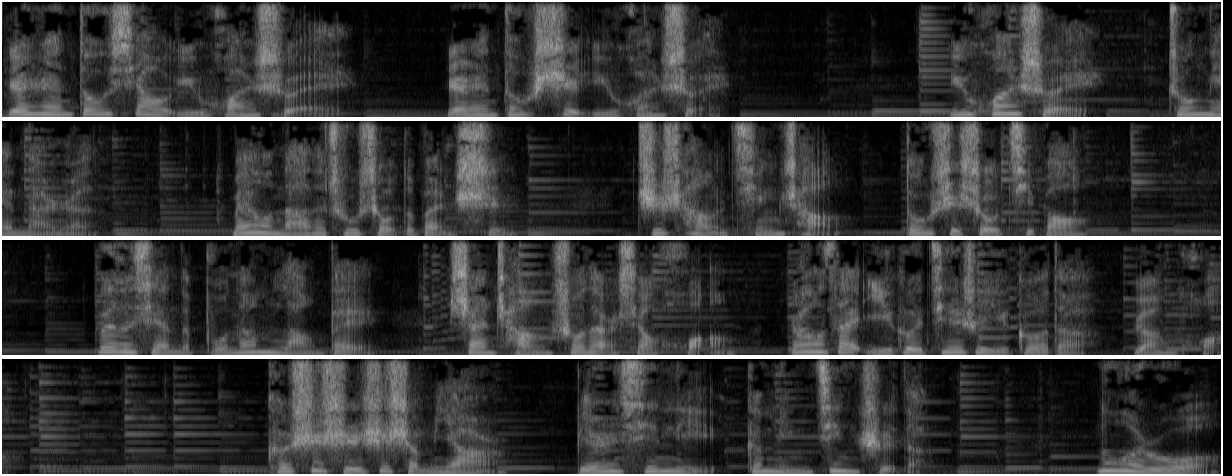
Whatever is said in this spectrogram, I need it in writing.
人人都笑余欢水，人人都是余欢水。余欢水，中年男人，没有拿得出手的本事，职场、情场都是受气包。为了显得不那么狼狈，擅长说点小谎，然后再一个接着一个的圆谎。可事实是什么样儿？别人心里跟明镜似的，懦弱、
